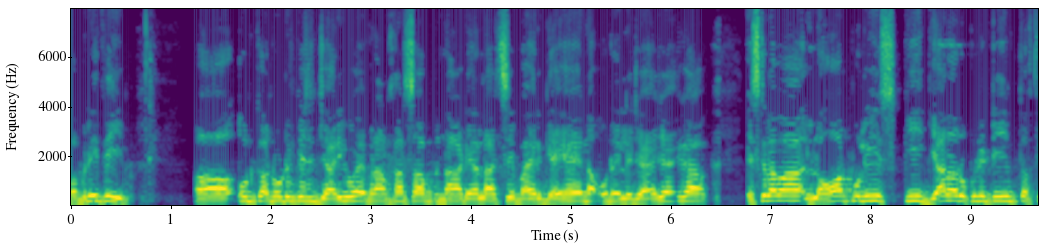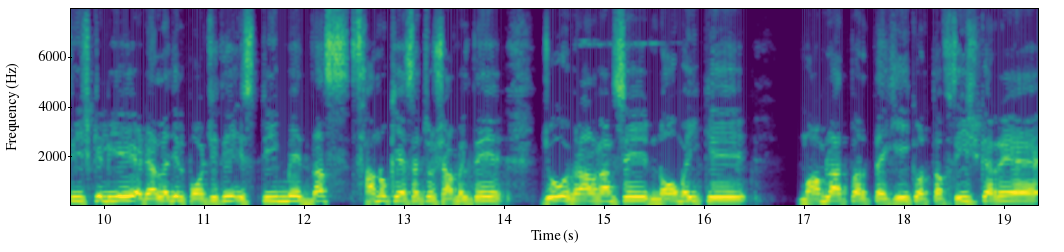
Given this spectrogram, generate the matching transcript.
مبنی تھی ان کا نوٹیفکیشن جاری ہوا ہے۔ عمران خان صاحب نہ اڈیالہ سے باہر گئے ہیں، نہ انہیں لے جایا جائے گا۔ اس کے علاوہ لاہور پولیس کی گیارہ رکنی ٹیم تفتیش کے لیے اڈیالہ جیل پہنچی تھی۔ اس ٹیم میں دس تھانوں کے ایس ایچ او شامل تھے، جو عمران خان سے نو مئی کے معاملات پر تحقیق اور تفتیش کر رہے ہیں۔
